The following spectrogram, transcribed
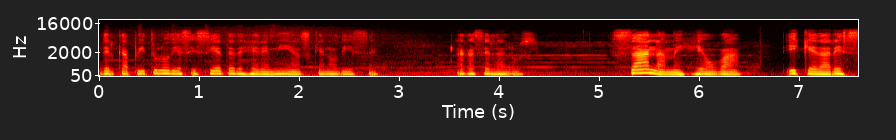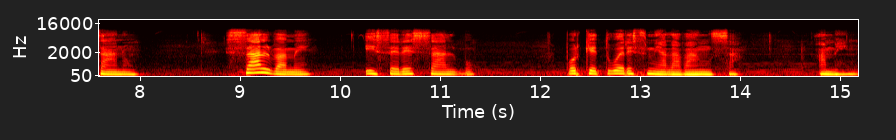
del capítulo 17 de Jeremías que nos dice, hágase la luz, sáname Jehová y quedaré sano, sálvame y seré salvo, porque tú eres mi alabanza. Amén.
